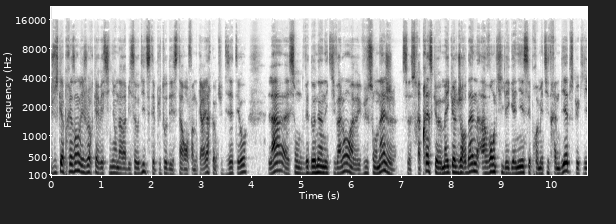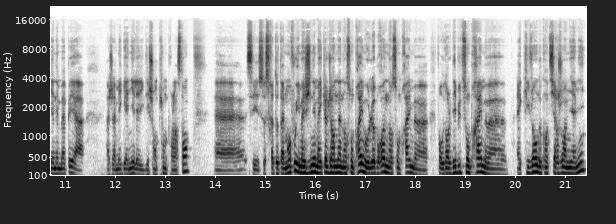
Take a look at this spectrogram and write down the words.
jusqu'à présent, les joueurs qui avaient signé en Arabie Saoudite, c'était plutôt des stars en fin de carrière, comme tu disais, Théo. Là, si on devait donner un équivalent, avec vu son âge, ce serait presque Michael Jordan avant qu'il ait gagné ses premiers titres NBA, parce que Kylian Mbappé a, jamais gagné la Ligue des Champions pour l'instant. Euh, ce serait totalement fou. Imaginez Michael Jordan dans son prime ou LeBron dans son prime, euh, ou dans le début de son prime euh, avec Cleveland ou quand il rejoint Miami.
